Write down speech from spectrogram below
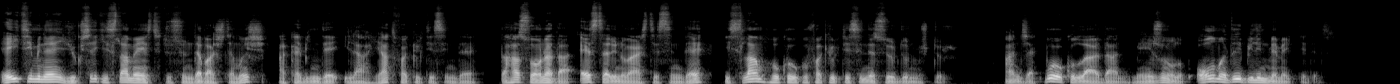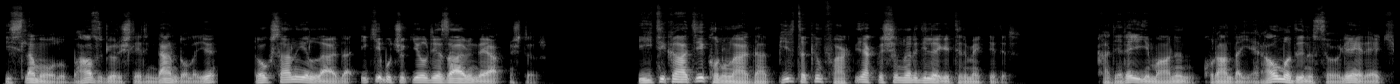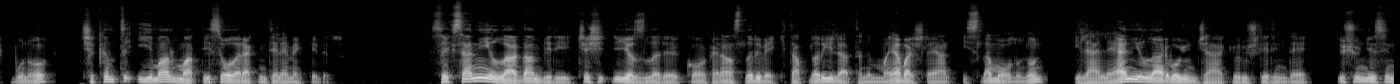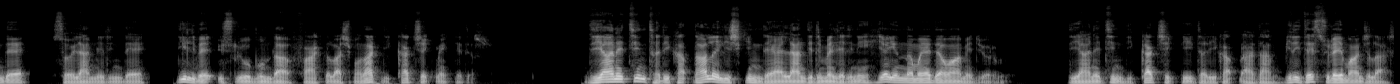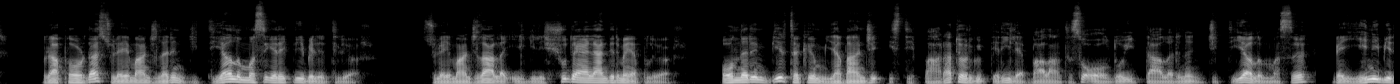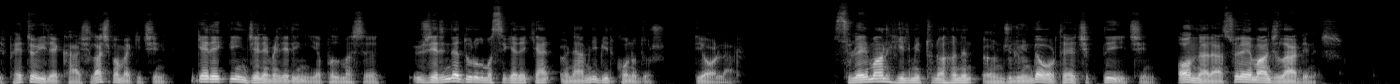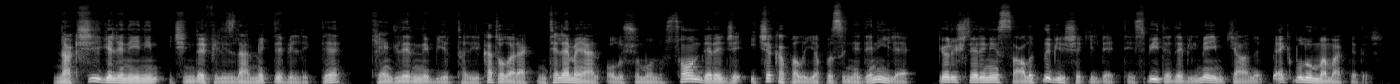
Eğitimine Yüksek İslam Enstitüsü'nde başlamış, akabinde İlahiyat Fakültesinde, daha sonra da Esser Üniversitesi'nde İslam Hukuku Fakültesinde sürdürmüştür. Ancak bu okullardan mezun olup olmadığı bilinmemektedir. İslamoğlu bazı görüşlerinden dolayı 90'lı yıllarda iki buçuk yıl cezaevinde yatmıştır. İtikadi konularda bir takım farklı yaklaşımları dile getirmektedir. Kadere imanın Kur'an'da yer almadığını söyleyerek bunu çıkıntı iman maddesi olarak nitelemektedir. 80'li yıllardan beri çeşitli yazıları, konferansları ve kitaplarıyla tanınmaya başlayan İslamoğlu'nun ilerleyen yıllar boyunca görüşlerinde, düşüncesinde, söylemlerinde, dil ve üslubunda farklılaşmalar dikkat çekmektedir. Diyanet'in tarikatlarla ilişkin değerlendirmelerini yayınlamaya devam ediyorum. Diyanet'in dikkat çektiği tarikatlardan biri de Süleymancılar. Raporda Süleymancıların ciddiye alınması gerektiği belirtiliyor. Süleymancılarla ilgili şu değerlendirme yapılıyor. Onların bir takım yabancı istihbarat örgütleriyle bağlantısı olduğu iddialarının ciddiye alınması ve yeni bir FETÖ ile karşılaşmamak için gerekli incelemelerin yapılması, üzerinde durulması gereken önemli bir konudur, diyorlar. Süleyman Hilmi Tunahı'nın öncülüğünde ortaya çıktığı için onlara Süleymancılar denir. Nakşi geleneğinin içinde filizlenmekle birlikte kendilerini bir tarikat olarak nitelemeyen oluşumun son derece içe kapalı yapısı nedeniyle görüşlerini sağlıklı bir şekilde tespit edebilme imkanı pek bulunmamaktadır.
